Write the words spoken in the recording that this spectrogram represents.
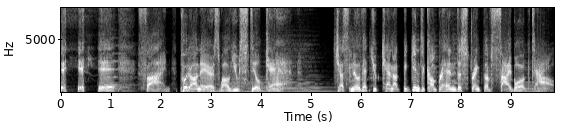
Fine, put on airs while you still can. Just know that you cannot begin to comprehend the strength of Cyborg Tao.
